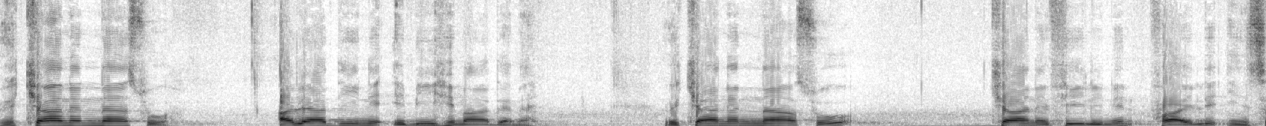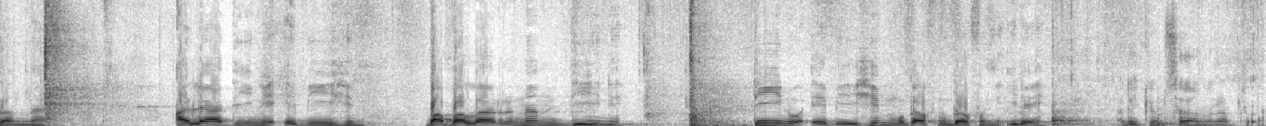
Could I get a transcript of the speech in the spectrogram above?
Ve kânen nâsu alâ dini ebihim Adem'e. Ve kânen nâsu kâne fiilinin faili insanlar. Alâ dini ebihim babalarının dini. Dinu ebihim mudaf mudafun ileyh. Aleyküm selam ve rahmetullah.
